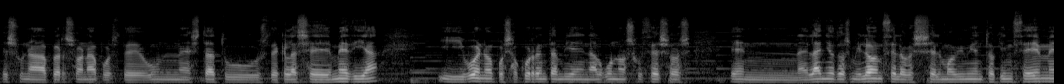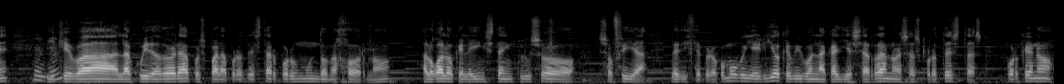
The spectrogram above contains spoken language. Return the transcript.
Es una persona pues, de un estatus de clase media y bueno, pues ocurren también algunos sucesos en el año 2011, lo que es el movimiento 15M, y que va la cuidadora pues para protestar por un mundo mejor, ¿no? Algo a lo que le insta incluso Sofía. Le dice, pero ¿cómo voy a ir yo que vivo en la calle Serrano a esas protestas? ¿Por qué no?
